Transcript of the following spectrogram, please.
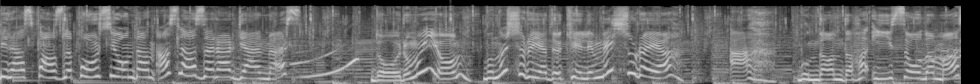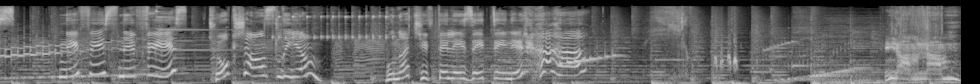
Biraz fazla porsiyondan asla zarar gelmez. Doğru muyum? Bunu şuraya dökelim ve şuraya. Ah, bundan daha iyisi olamaz. Nefis nefis. Çok şanslıyım. Buna çifte lezzet denir. nam nam.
